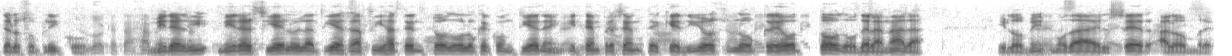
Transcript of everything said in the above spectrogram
te lo suplico, mira el, mira el cielo y la tierra, fíjate en todo lo que contienen y ten presente que Dios lo creó todo de la nada y lo mismo da el ser al hombre.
